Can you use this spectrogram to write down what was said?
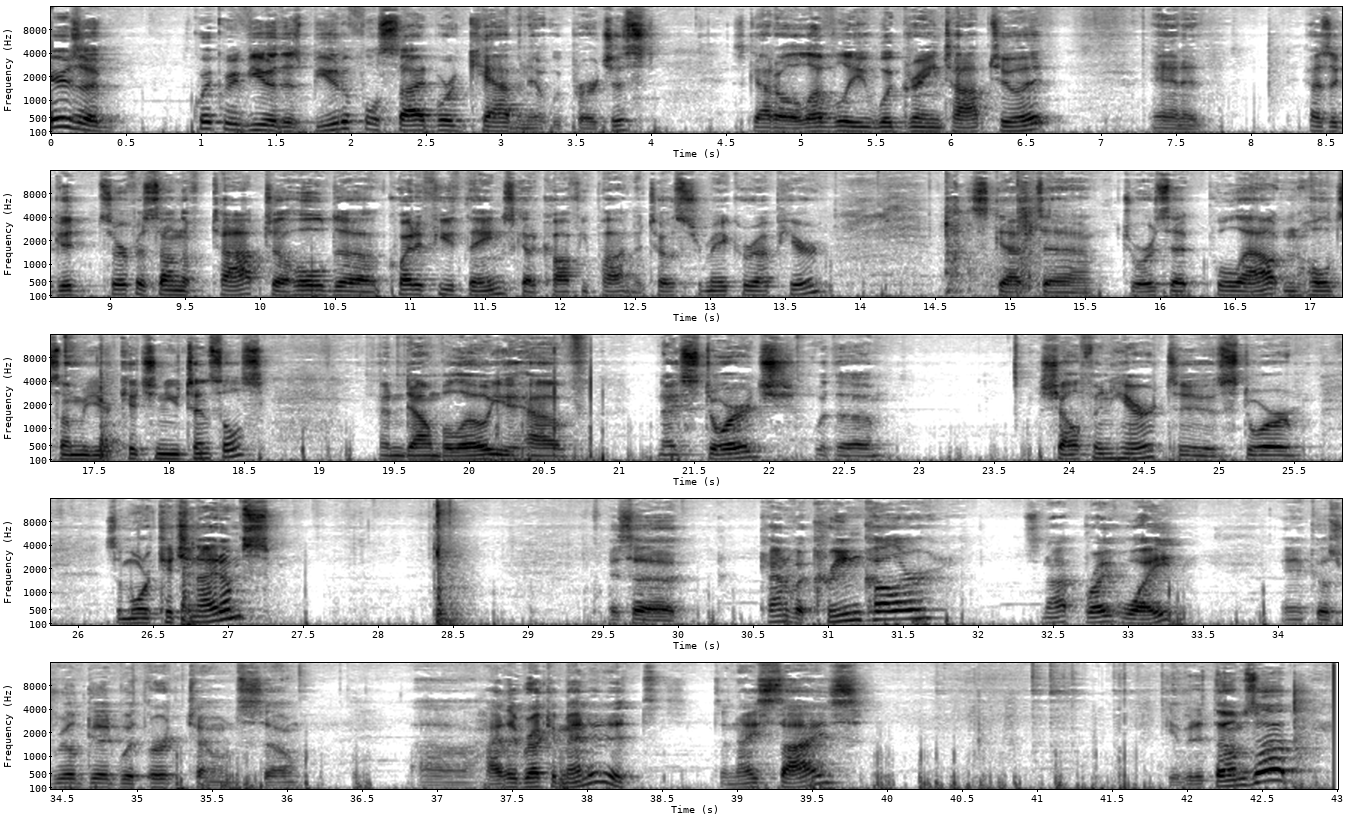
Here's a quick review of this beautiful sideboard cabinet we purchased. It's got a lovely wood grain top to it and it has a good surface on the top to hold uh, quite a few things. Got a coffee pot and a toaster maker up here. It's got uh, drawers that pull out and hold some of your kitchen utensils. And down below you have nice storage with a shelf in here to store some more kitchen items. It's a kind of a cream color. It's not bright white and it goes real good with earth tones. So uh, highly recommended. It's, it's a nice size. Give it a thumbs up.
